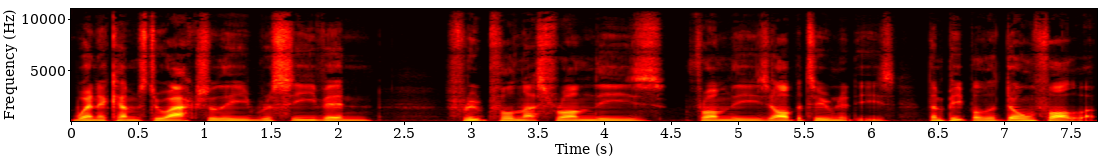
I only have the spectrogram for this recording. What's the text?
when it comes to actually receiving fruitfulness from these from these opportunities than people that don't follow up.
